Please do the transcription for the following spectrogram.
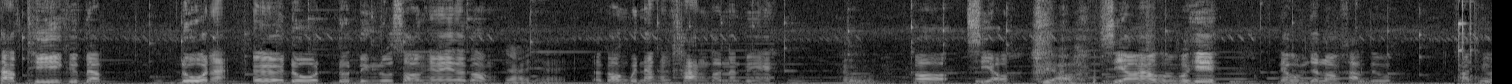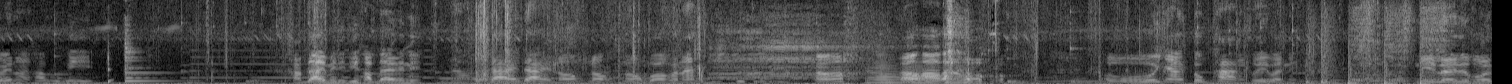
สับทีคือแบบโดดอะ เออ โดด โดดดึงโดดสองใช่ไหมแล้วกล้อง ใช่ใช่แล้วกล้องไปนั่งข้างๆ ตอนนั้นเป็นไงโอ้ก็เสียวเดี๋ยว เสียวครับผม โอเค เดี๋ยวผมจะลองขับดูเอาถือไว้หน่อยครับลูกพี่ ขับได้ไหมนี่พี่ขับได้ไหมนี่ ได้ได้ได้น้องน้องน้องบอกก็นะ เอาเอาเอาเอาเอาโอ้ยยางตกทางสวยแบบนี้ นี่เลยทุกคน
